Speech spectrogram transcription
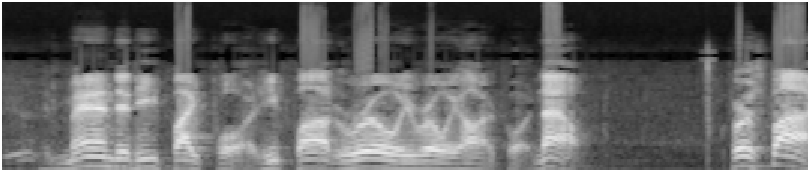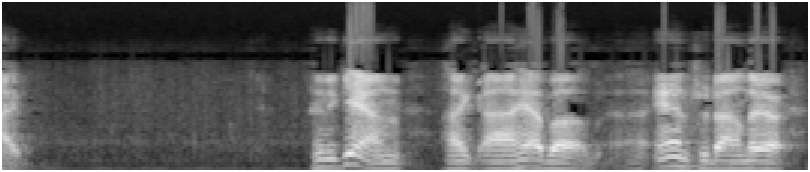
And man, did he fight for it. He fought really, really hard for it. Now, verse 5. And again, I, I have a answer down there.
